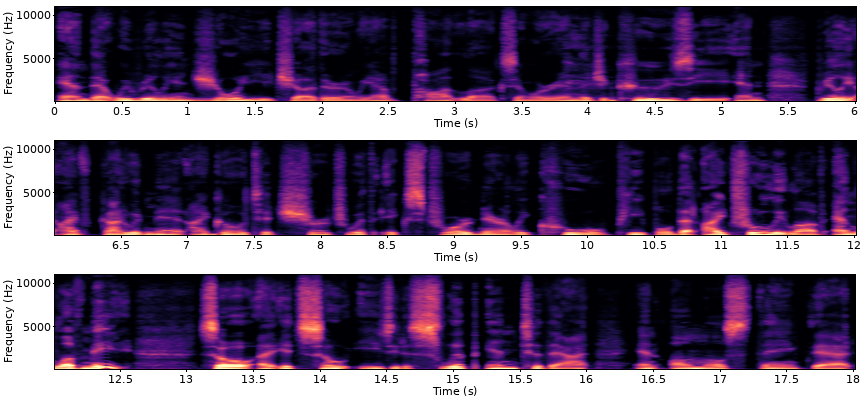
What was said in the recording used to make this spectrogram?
and that we really enjoy each other and we have potlucks and we're in the jacuzzi and really i've got to admit i go to church with extraordinarily cool people that i truly love and love me. So uh, it's so easy to slip into that and almost think that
